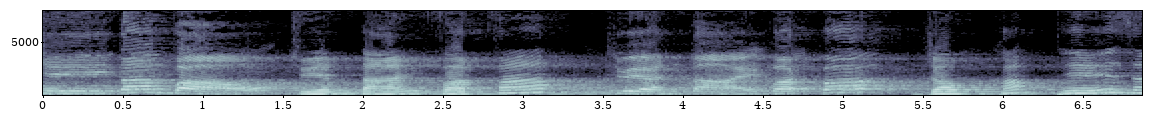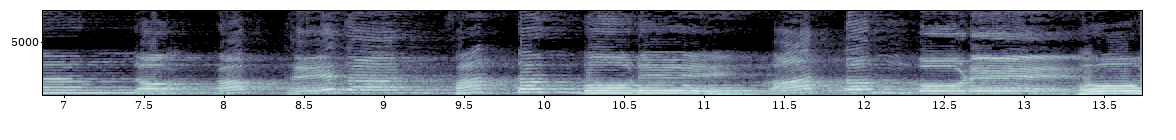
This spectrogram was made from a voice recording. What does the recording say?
trì tam bảo. Truyền tải Phật pháp. Truyền tải phật pháp rộng khắp thế gian. rộng khắp thế gian. Phát tâm Bồ đề, phát tâm bồ đề. Hộ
